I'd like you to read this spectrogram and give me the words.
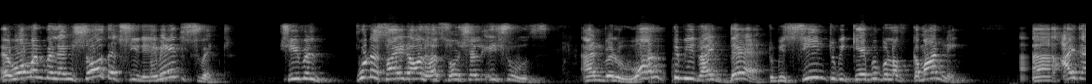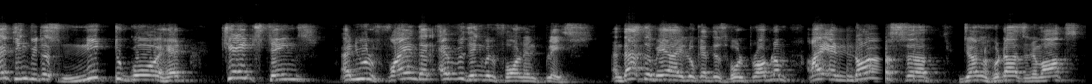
a woman will ensure that she remains fit. She will put aside all her social issues and will want to be right there, to be seen to be capable of commanding. Uh, I, I think we just need to go ahead, change things, and you will find that everything will fall in place. And that's the way I look at this whole problem. I endorse uh, General Hooda's remarks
